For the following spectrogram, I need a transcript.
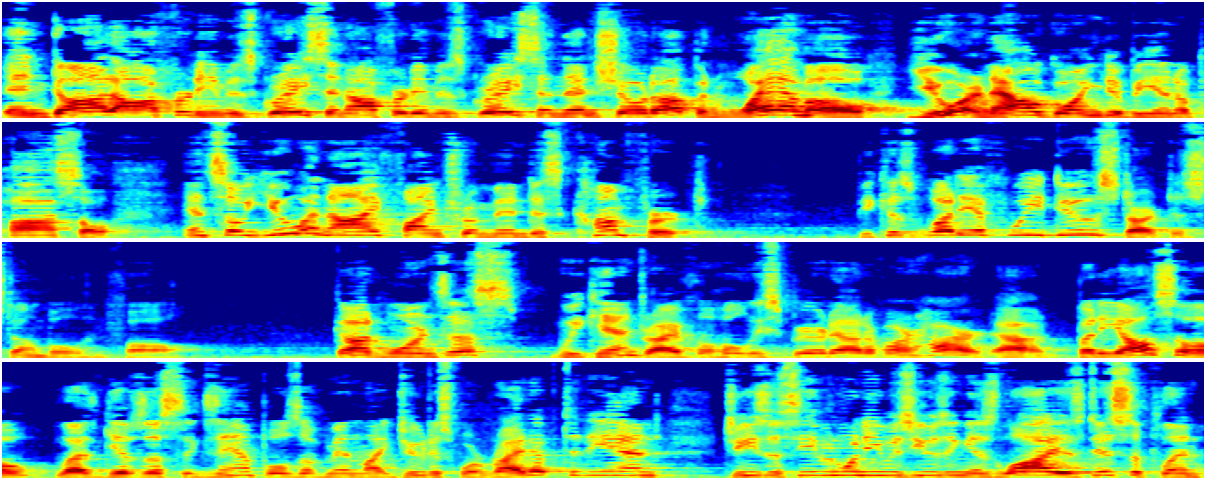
and God offered him His grace and offered him His grace and then showed up and whammo, you are now going to be an apostle. And so you and I find tremendous comfort because what if we do start to stumble and fall? God warns us we can drive the Holy Spirit out of our heart. Uh, but He also gives us examples of men like Judas where right up to the end, Jesus, even when He was using His law as discipline,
